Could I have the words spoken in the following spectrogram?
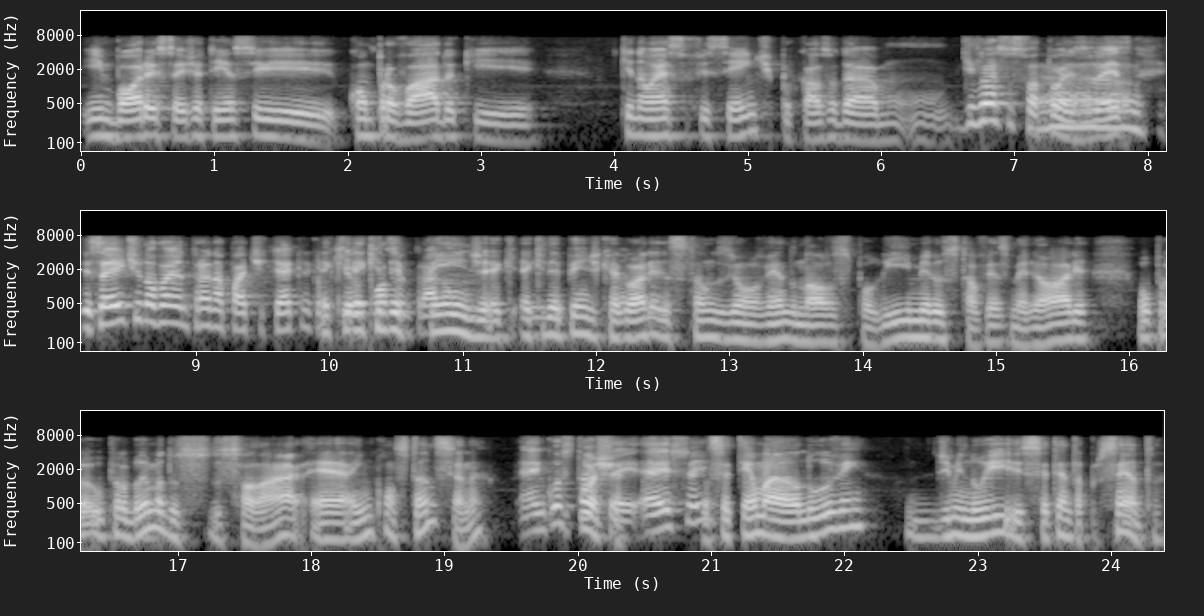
Embora já tenha se comprovado que que não é suficiente por causa da diversos fatores. Ah. Isso aí a gente não vai entrar na parte técnica, é que, é que depende, no... é, que, é que depende que agora eles estão desenvolvendo novos polímeros, talvez melhore. O, pro, o problema do, do, solar é a inconstância, né? É a inconstância, Poxa, é isso aí. Você tem uma nuvem, diminui 70%.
